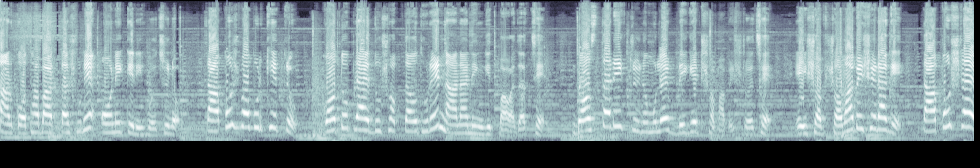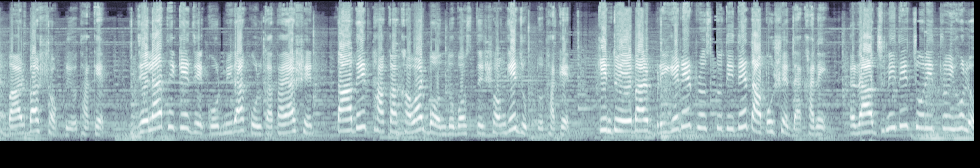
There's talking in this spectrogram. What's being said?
তার কথাবার্তা শুনে অনেকেরই হয়েছিল। তাপসবাবুর ক্ষেত্রেও গত প্রায় দু সপ্তাহ ধরে নানান ইঙ্গিত পাওয়া যাচ্ছে। দশ তারিখ তৃণমূলের ব্রিগেড সমাবেশ রয়েছে। এই সব সমাবেশের আগে তাপস রায় বারবার সক্রিয় থাকেন। জেলা থেকে যে কর্মীরা কলকাতায় আসেন, তাদের থাকা খাওয়ার বন্দোবস্তের সঙ্গে যুক্ত থাকেন। কিন্তু এবার ব্রিগেডের প্রস্তুতিতে তাপসের দেখা নেই। রাজনীতির চরিত্রই হলো,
